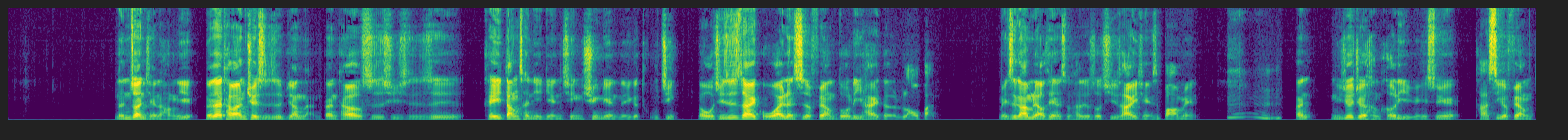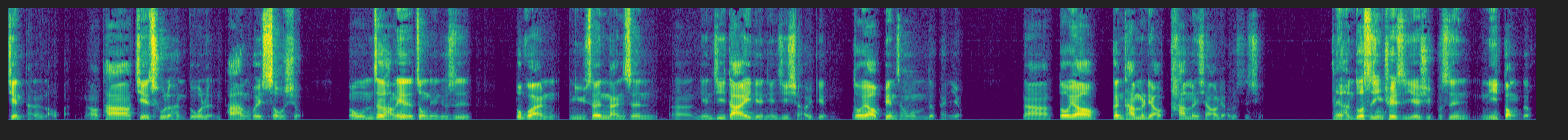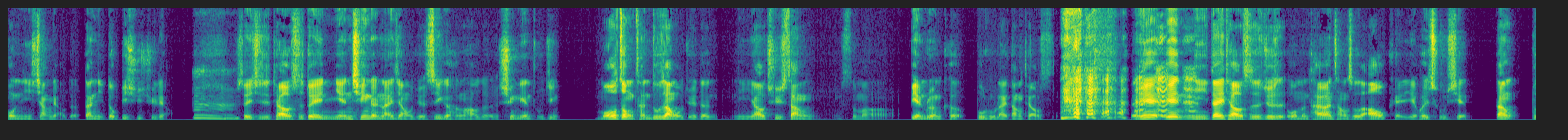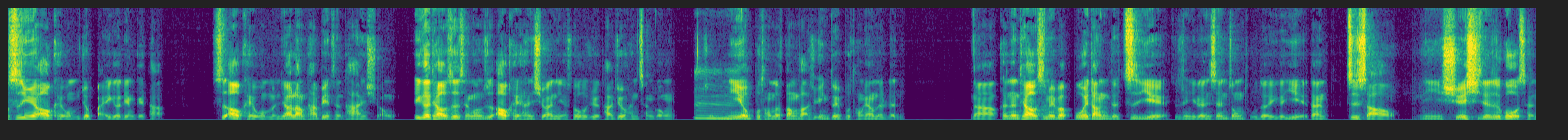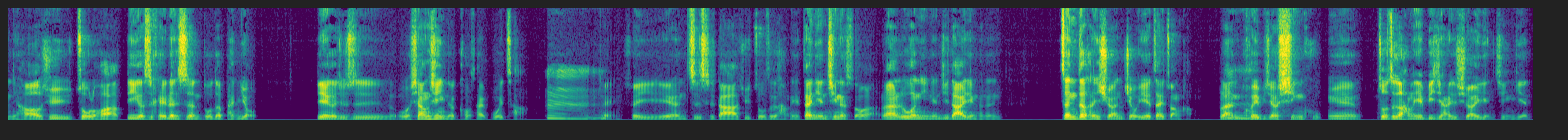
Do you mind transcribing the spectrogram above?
能赚钱的行业。可在台湾确实是比较难，但调酒师其实是可以当成你年轻训练的一个途径。那我其实在国外认识了非常多厉害的老板。每次跟他们聊天的时候，他就说，其实他以前也是 barman。嗯，那你就觉得很合理的原因，是因为他是一个非常健谈的老板，然后他接触了很多人，他很会 social。那我们这个行业的重点就是，不管女生男生，呃，年纪大一点，年纪小一点，都要变成我们的朋友，那都要跟他们聊他们想要聊的事情。那很多事情确实也许不是你懂的或你想聊的，但你都必须去聊。嗯，所以其实调酒师对年轻人来讲，我觉得是一个很好的训练途径。某种程度上，我觉得你要去上什么辩论课，不如来当调酒师。因为因为你在调酒师，就是我们台湾常说的奥 k 也会出现，但不是因为奥 k 我们就摆一个脸给他，是奥 k 我们要让他变成他很喜欢我。一个调酒师的成功就是奥 k 很喜欢你的时候，我觉得他就很成功。嗯，你有不同的方法去应对不同样的人。那可能调老师没办法不会当你的置业，就是你人生中途的一个业，但至少你学习的这个过程，你好好去做的话，第一个是可以认识很多的朋友，第二个就是我相信你的口才不会差，嗯，对，所以也很支持大家去做这个行业，在年轻的时候啦。那如果你年纪大一点，可能真的很喜欢酒业，再转行，不然会比较辛苦，因为做这个行业毕竟还是需要一点经验。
